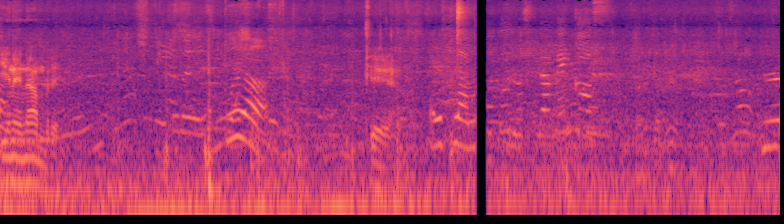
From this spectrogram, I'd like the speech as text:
Tienen hambre. ¿Qué? el flamenco. Mira,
